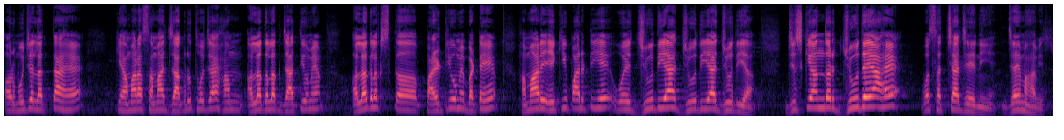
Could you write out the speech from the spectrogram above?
और मुझे लगता है कि हमारा समाज जागरूक हो जाए। हम अलग अलग जातियों में अलग अलग पार्टियों में बटे हैं। हमारी एक ही पार्टी है वो है जू दिया जू दिया जू दिया जिसके अंदर जू दया है वह सच्चा जैनी है। जय महावीर।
